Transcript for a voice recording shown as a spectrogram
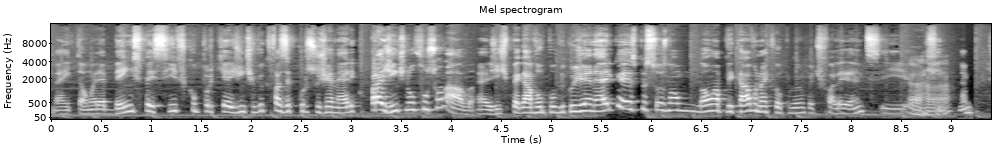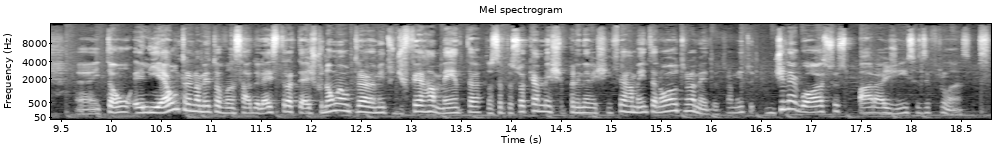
Né? Então ele é bem específico porque a gente viu que fazer curso genérico pra gente não funcionava. É, a gente pegava um público genérico e as pessoas não, não aplicavam, né? Que foi o problema que eu te falei antes. E, uhum. enfim, né? é, então ele é um treinamento avançado, ele é estratégico, não é um treinamento de ferramenta. Então se a pessoa quer mexer, aprender a mexer em ferramenta, não é um treinamento, é um treinamento de negócios para agências e freelancers.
